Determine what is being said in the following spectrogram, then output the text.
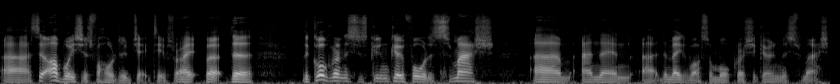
Uh, so Ardboys just for holding objectives, right? But the the Gore-gruntas just going to go forward and smash. Um, and then uh, the Mega Boss and Maw-Krusha going to smash.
